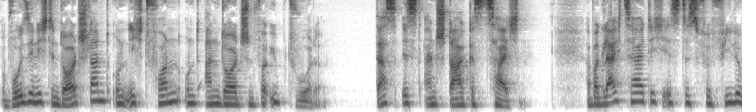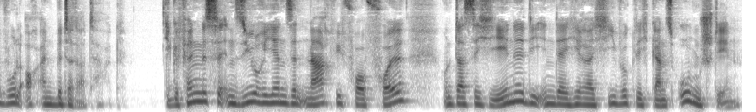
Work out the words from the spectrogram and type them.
obwohl sie nicht in Deutschland und nicht von und an Deutschen verübt wurde. Das ist ein starkes Zeichen. Aber gleichzeitig ist es für viele wohl auch ein bitterer Tag. Die Gefängnisse in Syrien sind nach wie vor voll und dass sich jene, die in der Hierarchie wirklich ganz oben stehen,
